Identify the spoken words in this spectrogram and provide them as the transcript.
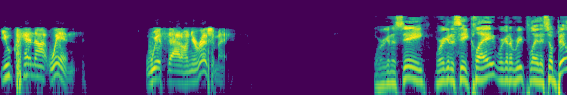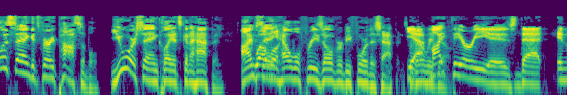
You cannot win with that on your resume. We're gonna see. We're gonna see. Clay, we're gonna replay this. So Bill is saying it's very possible. You are saying, Clay, it's gonna happen. I'm Well, saying look- hell will freeze over before this happens. So yeah, there we my go. theory is that in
